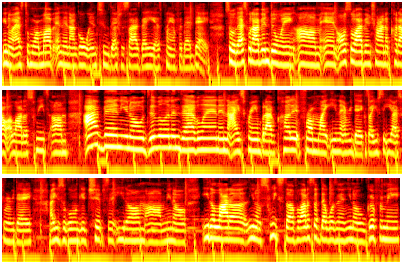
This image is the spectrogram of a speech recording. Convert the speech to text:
you know, as to warm up, and then I go into the exercise that he has planned for that day. So that's what I've been doing. Um and also I've been trying to cut out a lot of sweets. Um I've been you know dibbling and dabbling in the ice cream, but I've cut it from like eating every day because I used to eat ice cream every day. I used to go and get chips and eat them. Um, you know, eat a lot of you know sweet stuff, a lot of stuff that wasn't you know good for me.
